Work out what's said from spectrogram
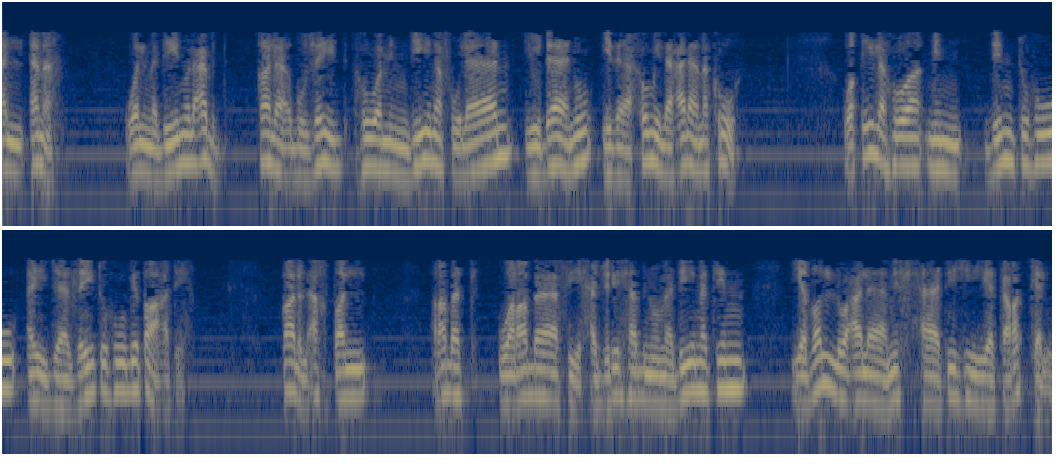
الأمة والمدين العبد. قال أبو زيد هو من دين فلان يدان إذا حمل على مكروه. وقيل هو من دنته أي جازيته بطاعته. قال الأخطل ربت وربى في حجرها ابن مدينة يظل على مسحاته يتركل.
